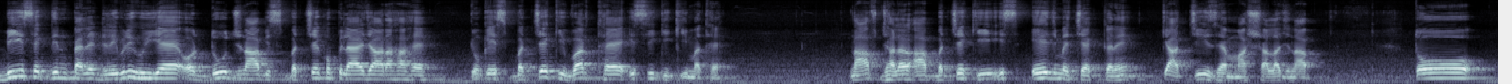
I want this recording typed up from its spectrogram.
20 एक दिन पहले डिलीवरी हुई है और दूध जनाब इस बच्चे को पिलाया जा रहा है, क्योंकि इस बच्चे की वर्थ है, इसी की कीमत है। नाफ झालर, आप बच्चे की इस एज में चेक करें, क्या चीज़ है, माशाल्लाह जनाब। तो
